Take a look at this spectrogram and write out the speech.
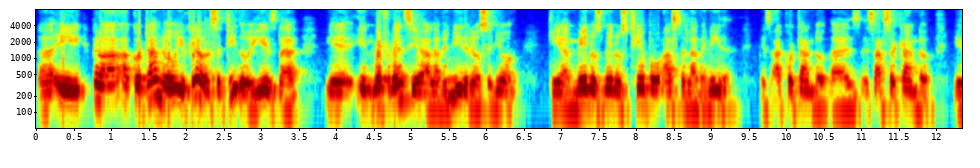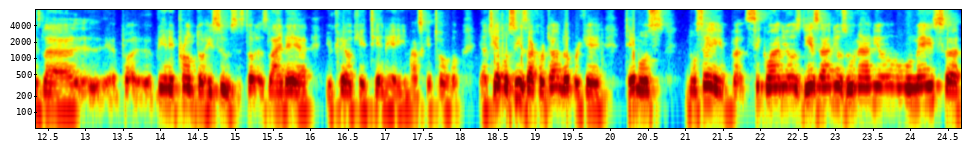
Uh, y, pero acortando, yo creo, el sentido, y es la, en referencia a la venida del Señor, que a menos, menos tiempo hasta la venida es acortando, es, acercando, es la, viene pronto Jesús, esto es la idea, yo creo que tiene ahí más que todo. El tiempo sí es acortando porque tenemos, no sé, cinco años, diez años, un año, un mes, uh,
